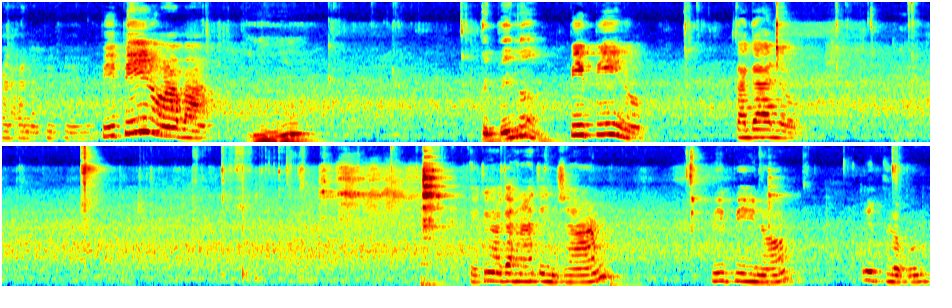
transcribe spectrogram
Kalaki ng pipino. Pipino nga ba? Mm-hmm. Pipino. Pipino. Tagalog. Okay, kinagahan natin jam, pipino, itlog,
